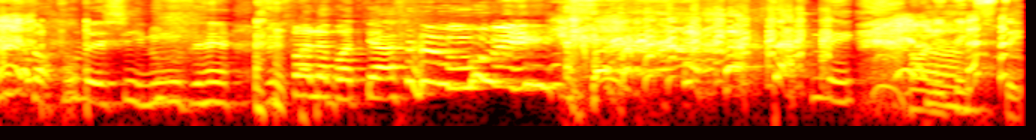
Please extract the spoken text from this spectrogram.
Je vais sortir de chez nous. Veux-tu faire le podcast? Oui! Mais- On est excités.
